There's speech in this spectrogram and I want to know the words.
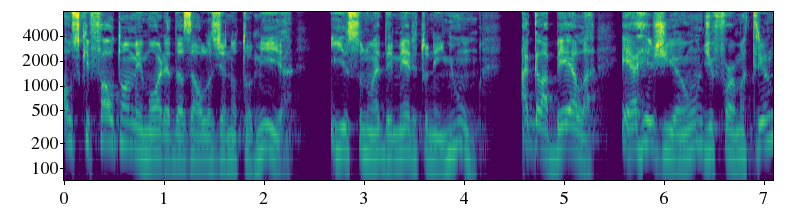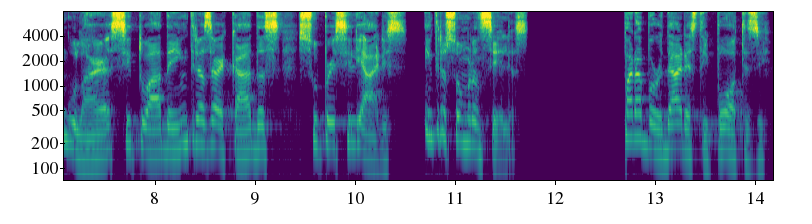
Aos que faltam a memória das aulas de anatomia, e isso não é demérito nenhum, a glabela é a região de forma triangular situada entre as arcadas superciliares, entre as sobrancelhas. Para abordar esta hipótese,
